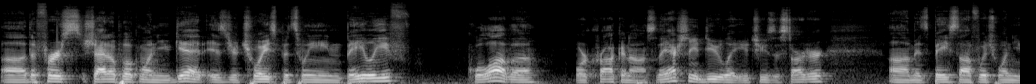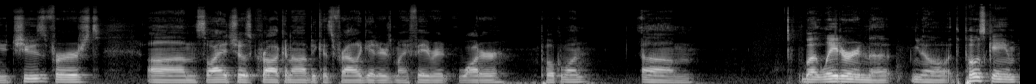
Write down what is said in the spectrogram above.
Uh, the first Shadow Pokemon you get is your choice between Bayleef, Quilava, or Croconaw. So they actually do let you choose a starter. Um, it's based off which one you choose first. Um, so I chose Croconaw because Feraligatr is my favorite water Pokemon. Um, but later in the you know at the post game,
